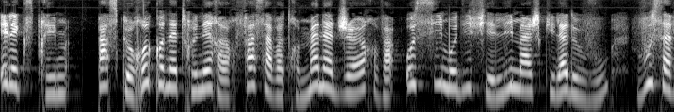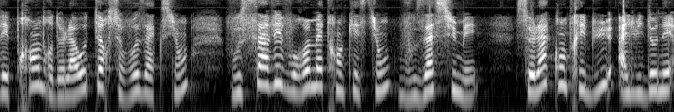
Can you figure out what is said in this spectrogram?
et l'exprime. Parce que reconnaître une erreur face à votre manager va aussi modifier l'image qu'il a de vous, vous savez prendre de la hauteur sur vos actions, vous savez vous remettre en question, vous assumez. Cela contribue à lui donner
